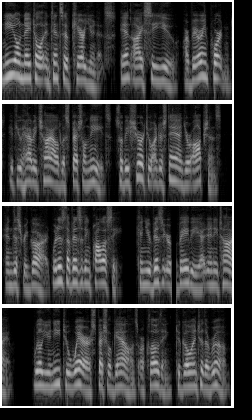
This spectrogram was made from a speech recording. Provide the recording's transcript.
Neonatal Intensive Care Units, NICU, are very important if you have a child with special needs, so be sure to understand your options in this regard. What is the visiting policy? Can you visit your baby at any time? Will you need to wear special gowns or clothing to go into the room?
